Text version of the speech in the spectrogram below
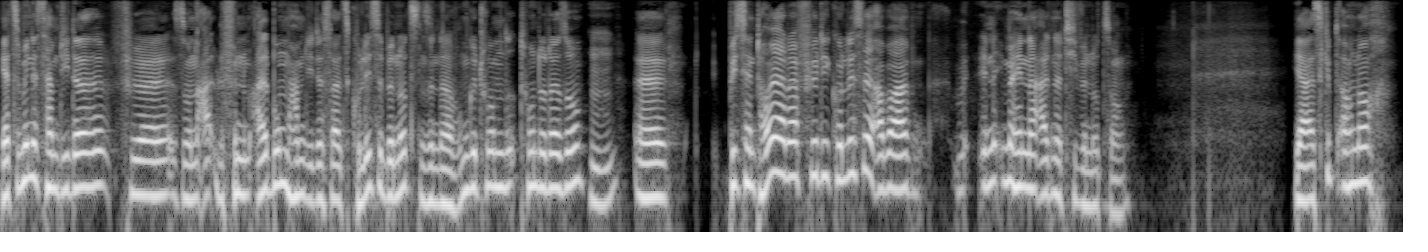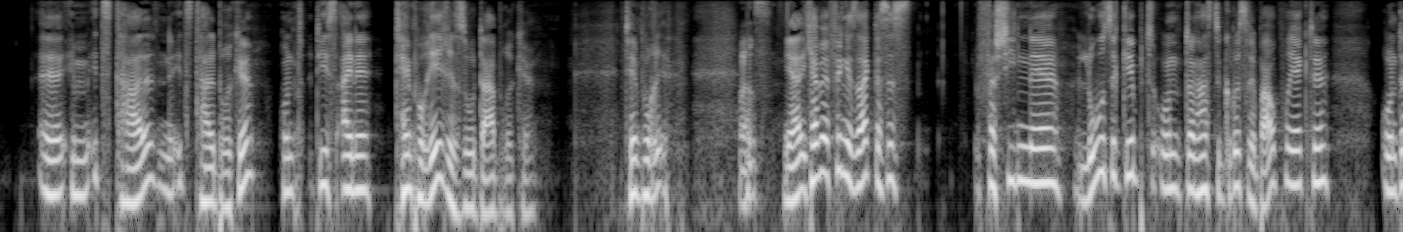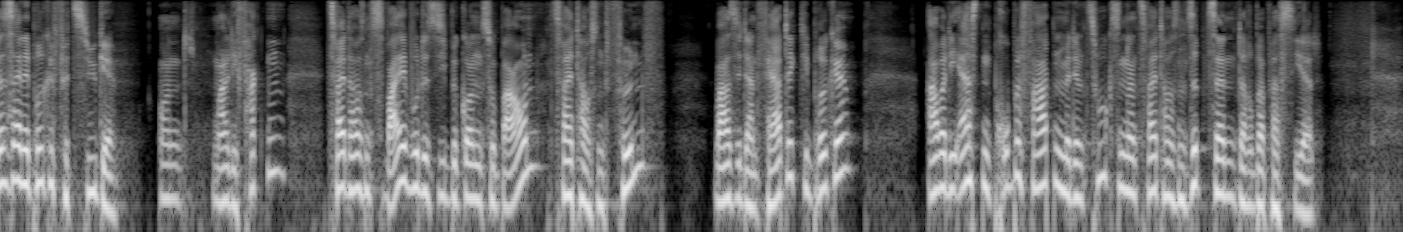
ja zumindest haben die da für so ein, für ein Album haben die das als Kulisse benutzt und sind da rumgeturnt oder so. Mhm. Äh, Bisschen teuer dafür die Kulisse, aber in, immerhin eine alternative Nutzung. Ja, es gibt auch noch äh, im Itztal eine Itztalbrücke und die ist eine temporäre Soda-Brücke. Temporä Was? Ja, ich habe ja vorhin gesagt, dass es verschiedene Lose gibt und dann hast du größere Bauprojekte und das ist eine Brücke für Züge. Und mal die Fakten. 2002 wurde sie begonnen zu bauen, 2005 war sie dann fertig, die Brücke, aber die ersten Probefahrten mit dem Zug sind dann 2017 darüber passiert.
